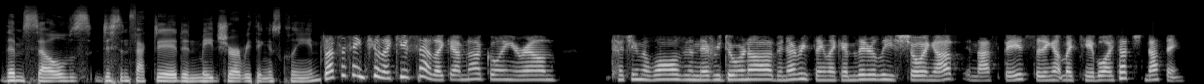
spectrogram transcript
themselves disinfected and made sure everything is clean That's the thing too. Like you said, like I'm not going around touching the walls and every doorknob and everything. Like I'm literally showing up in that space, sitting at my table. I touch nothing.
